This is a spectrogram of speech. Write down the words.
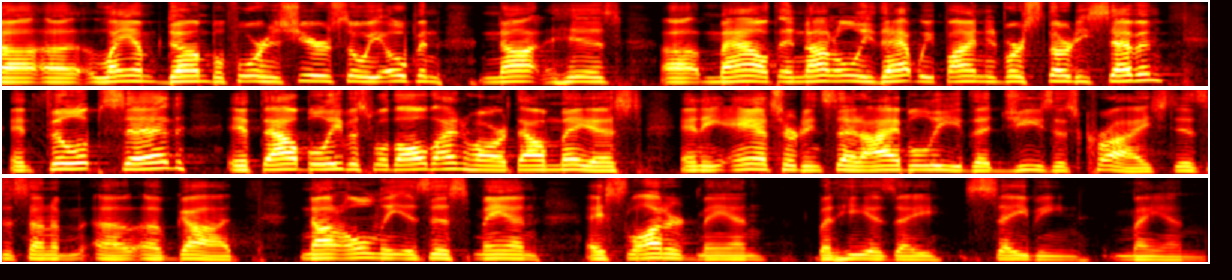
uh, lamb dumb before his shears, so he opened not his uh, mouth. And not only that, we find in verse 37 And Philip said, If thou believest with all thine heart, thou mayest. And he answered and said, I believe that Jesus Christ is the Son of, uh, of God. Not only is this man a slaughtered man, but he is a saving man.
